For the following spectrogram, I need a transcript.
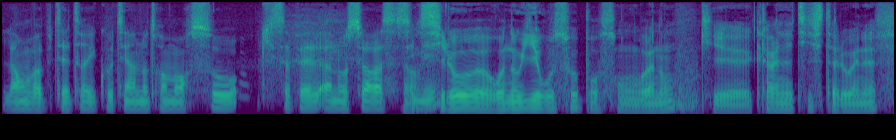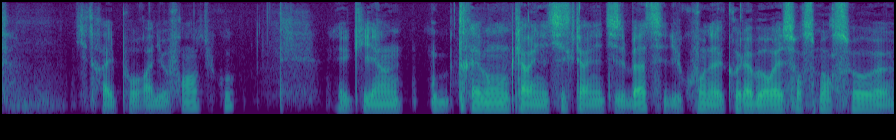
Là, on va peut-être écouter un autre morceau qui s'appelle À nos sœurs assassinées. Silo euh, Renaud Rousseau pour son vrai nom, qui est clarinettiste à l'ONF, qui travaille pour Radio France du coup, et qui est un très bon clarinettiste, clarinettiste basse. Et du coup, on a collaboré sur ce morceau euh,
